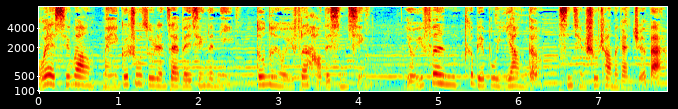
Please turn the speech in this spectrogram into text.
我也希望每一个驻足人在北京的你，都能有一份好的心情，有一份特别不一样的心情舒畅的感觉吧。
